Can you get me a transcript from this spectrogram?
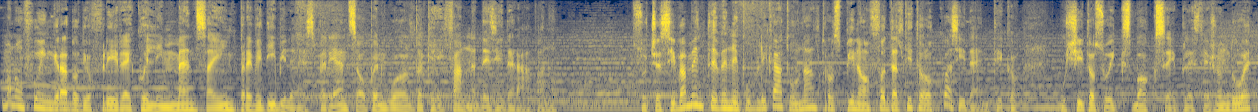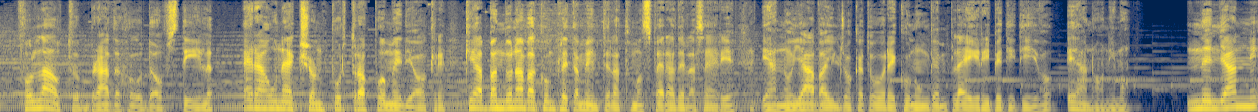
ma non fu in grado di offrire quell'immensa e imprevedibile esperienza open world che i fan desideravano. Successivamente venne pubblicato un altro spin-off dal titolo quasi identico. Uscito su Xbox e PlayStation 2, Fallout Brotherhood of Steel era un action purtroppo mediocre che abbandonava completamente l'atmosfera della serie e annoiava il giocatore con un gameplay ripetitivo e anonimo. Negli anni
